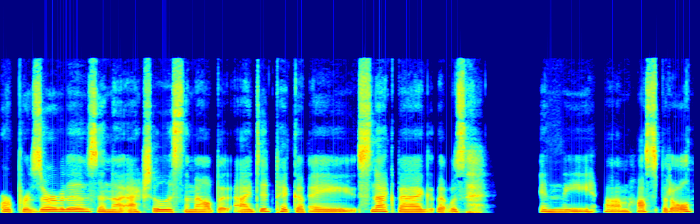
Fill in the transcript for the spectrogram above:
or preservatives and not actually list them out. But I did pick up a snack bag that was in the um, hospital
